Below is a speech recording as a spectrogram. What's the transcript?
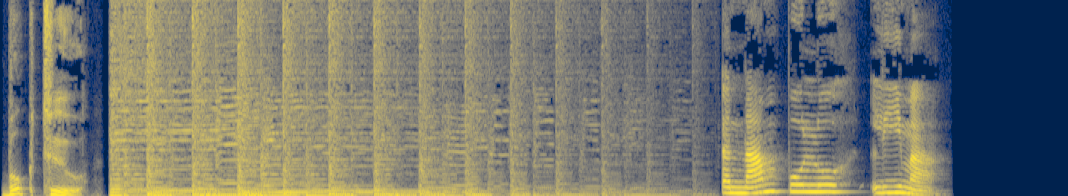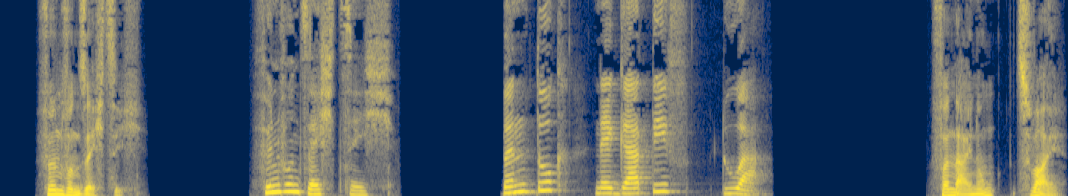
Book 2 enam puluh lima, 65 65. bentuk negatif dua, Verneinung 2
